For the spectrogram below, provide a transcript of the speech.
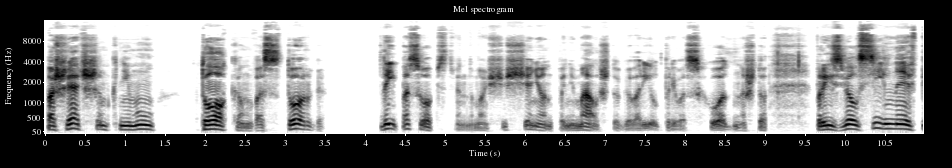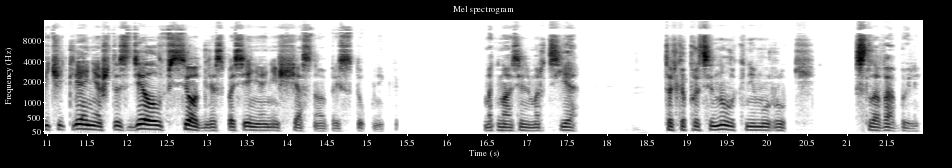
пошедшим к нему током восторга, да и по собственному ощущению он понимал, что говорил превосходно, что произвел сильное впечатление, что сделал все для спасения несчастного преступника. Мадемуазель Мартье только протянула к нему руки. Слова были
